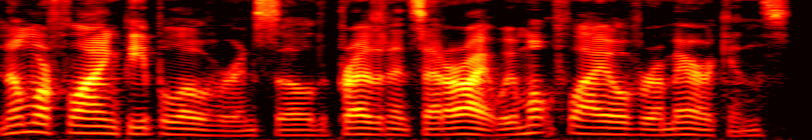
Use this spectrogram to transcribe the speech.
no more flying people over, and so the president said, all right, we won't fly over Americans.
